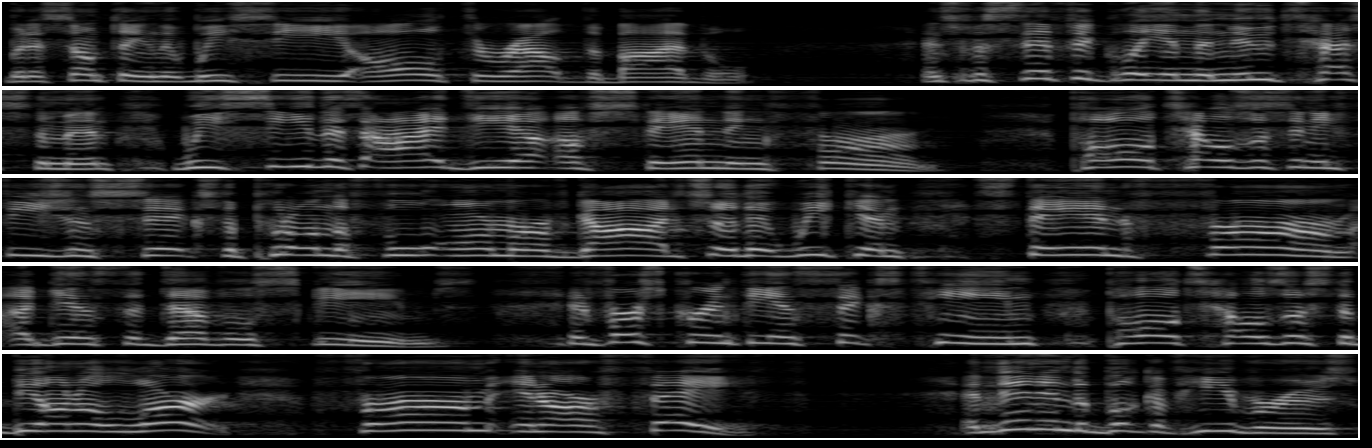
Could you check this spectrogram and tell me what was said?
but it's something that we see all throughout the Bible. And specifically in the New Testament, we see this idea of standing firm. Paul tells us in Ephesians 6 to put on the full armor of God so that we can stand firm against the devil's schemes. In 1 Corinthians 16, Paul tells us to be on alert, firm in our faith. And then in the book of Hebrews,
